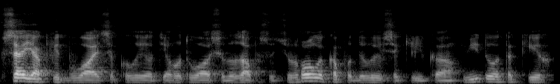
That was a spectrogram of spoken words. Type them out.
Все як відбувається, коли от я готувався до запису цього ролика, подивився кілька відео таких.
